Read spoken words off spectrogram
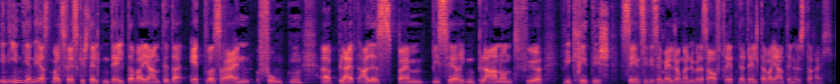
in Indien erstmals festgestellten Delta-Variante da etwas reinfunken. Äh, bleibt alles beim bisherigen Plan und für wie kritisch sehen Sie diese Meldungen über das Auftreten der Delta-Variante in Österreich?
